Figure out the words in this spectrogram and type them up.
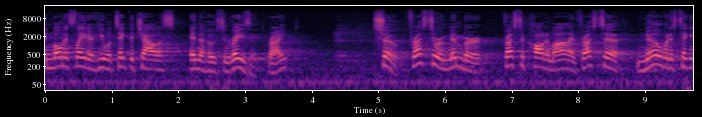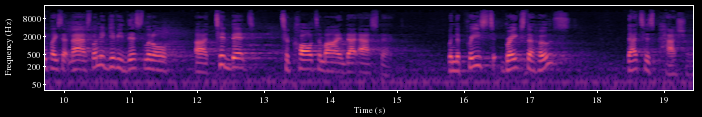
in moments later, he will take the chalice and the host and raise it, right? So, for us to remember, for us to call to mind, for us to know what is taking place at Mass, let me give you this little uh, tidbit to call to mind that aspect. When the priest breaks the host, that's his passion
